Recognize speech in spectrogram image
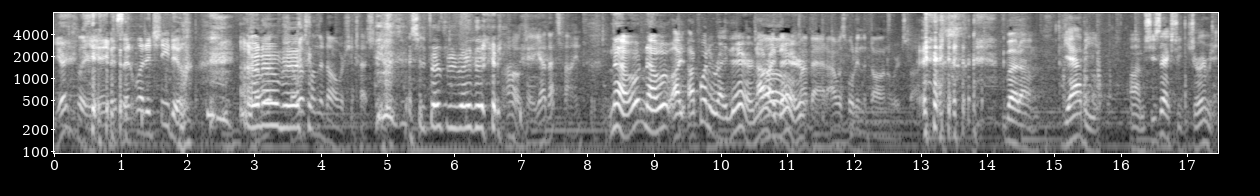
You're clearly innocent. What did she do? I don't know, Show man. us on the doll where she touched you. She touched me right there. Oh, okay. Yeah, that's fine. No, no, I, I pointed right there, not right Oh, there. My bad. I was holding the doll in a weird spot. but um, Gabby, um, she's actually German,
